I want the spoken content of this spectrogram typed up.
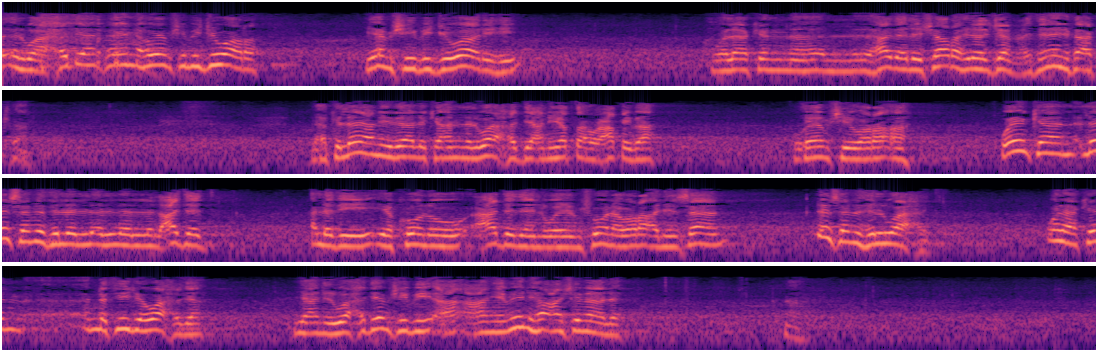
الواحد فإنه يمشي بجواره يمشي بجواره. ولكن هذا الإشارة إلى الجمع اثنين فأكثر. لكن لا يعني ذلك أن الواحد يعني يطأ عقبه ويمشي وراءه. وإن كان ليس مثل العدد الذي يكون عددا ويمشون وراء الإنسان ليس مثل الواحد. ولكن النتيجة واحدة يعني الواحد يمشي عن يمينه وعن شماله. نعم.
